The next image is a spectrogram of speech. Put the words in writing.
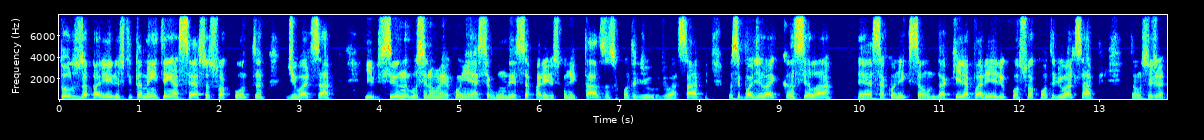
todos os aparelhos que também têm acesso à sua conta de WhatsApp. E se você não reconhece algum desses aparelhos conectados na sua conta de, de WhatsApp, você pode ir lá e cancelar essa conexão daquele aparelho com a sua conta de WhatsApp. Então, ou seja,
